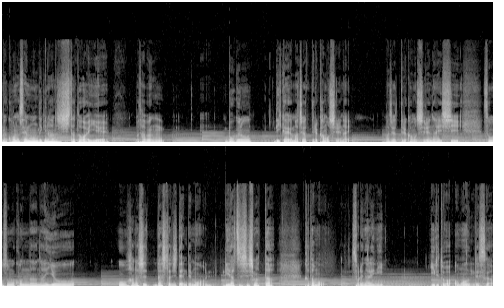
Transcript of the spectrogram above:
まあ、この専門的な話したとはいえ、まあ、多分、僕の理解が間違ってるかもしれない。間違ってるかもしれないし、そもそもこんな内容を話し出した時点でもう離脱してしまった方もそれなりにいるとは思うんですが、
